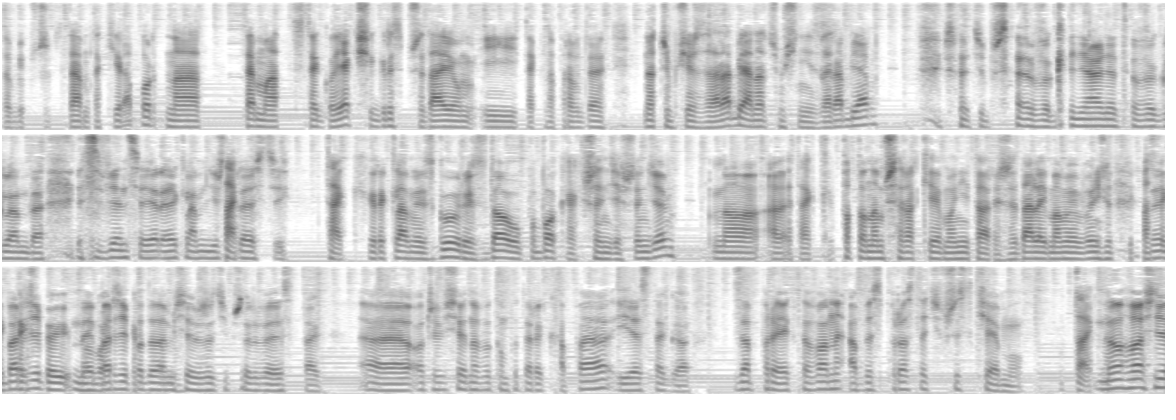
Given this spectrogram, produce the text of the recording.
sobie przeczytałem taki raport na temat tego, jak się gry sprzedają i tak naprawdę na czym się zarabia, na czym się nie zarabia. Że ci przerwę, genialnie to wygląda. Jest więcej reklam niż Tak. treści. Tak, reklamy z góry, z dołu, po bokach, wszędzie, wszędzie. No, ale tak, po to nam szerokie monitory, że dalej mamy wąziutki pasek Najbardziej, po najbardziej podoba mi się, że ci przerwę jest tak. E, oczywiście nowy komputerek HP jest tego zaprojektowany, aby sprostać wszystkiemu. Tak, no. No właśnie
